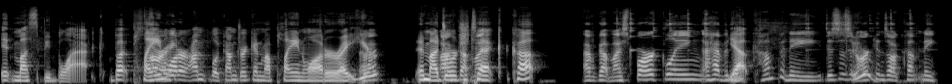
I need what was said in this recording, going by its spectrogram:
it must be black. But plain right. water, I'm look, I'm drinking my plain water right here Uh, in my Georgia got my- Tech cup. I've got my sparkling. I have a Yep. new company. This is an Ooh. Arkansas company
